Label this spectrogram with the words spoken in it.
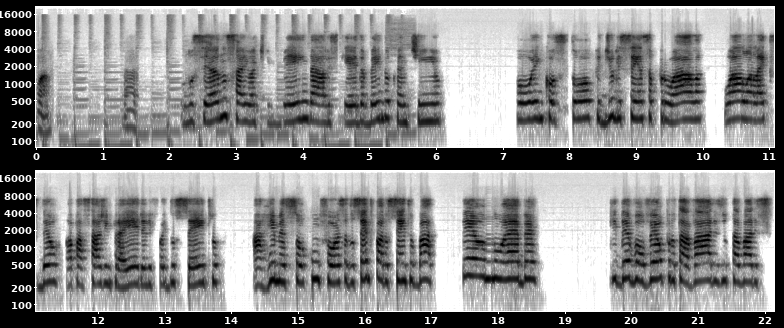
Vamos lá. Tá. O Luciano saiu aqui bem da ala esquerda, bem do cantinho. Foi, encostou, pediu licença para o ala. O Alex deu a passagem para ele. Ele foi do centro, arremessou com força do centro para o centro, bateu no Weber, que devolveu para o Tavares. E o Tavares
